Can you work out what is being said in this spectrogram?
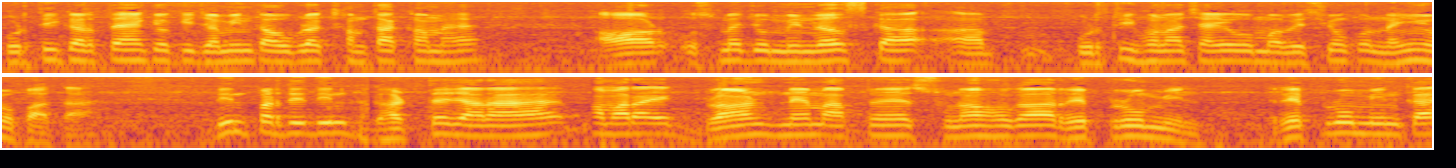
पूर्ति करते हैं, क्योंकि ज़मीन का उर्वरक क्षमता कम है और उसमें जो मिनरल्स का पूर्ति होना चाहिए, वो मवेशियों को नहीं हो पाता है। दिन प्रतिदिन घटते जा रहा है। हमारा एक ब्रांड नेम आपने सुना होगा रेप्रोमिन रेप्रोमिन का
